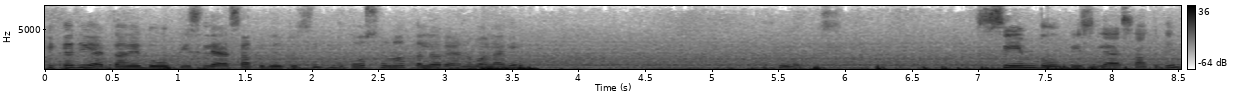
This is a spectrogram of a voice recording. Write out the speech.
ਠੀਕ ਹੈ ਜੀ ਇਦਾਂ ਦੇ ਦੋ ਪੀਸ ਲੈ ਸਕਦੇ ਹੋ ਤੁਸੀਂ। ਬਹੁਤ ਸੋਹਣਾ ਕਲਰ ਰਹਿਣ ਵਾਲਾ ਹੈ ਸੇਮ ਦੋ ਪੀਸ ਲੈ ਸਕਦੇ ਹੋ।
